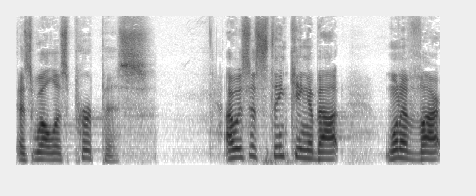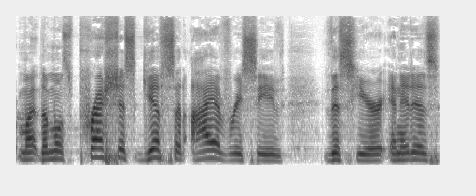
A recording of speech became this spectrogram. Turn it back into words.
as well as purpose. I was just thinking about one of our, my, the most precious gifts that I have received this year, and it is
